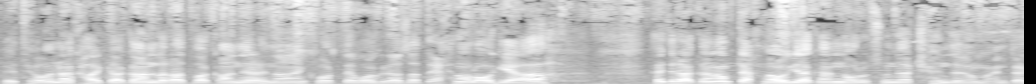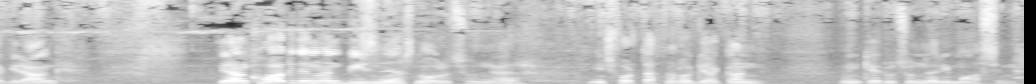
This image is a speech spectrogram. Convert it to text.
եթե օրինակ հայկական լրատվականները նայենք որտեղ որ գրածա տեխնոլոգիա հետրականում տեխնոլոգիական նորություններ չեն դնում այնտեղ իրանք իրանք հողակ դնում են բիզնես նորություններ ինչ որ տեխնոլոգիական ընկերությունների մասին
